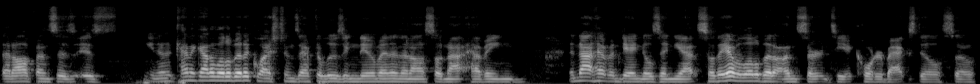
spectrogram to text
That offense is is you know kind of got a little bit of questions after losing Newman and then also not having and not having Daniels in yet. So they have a little bit of uncertainty at quarterback still. So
